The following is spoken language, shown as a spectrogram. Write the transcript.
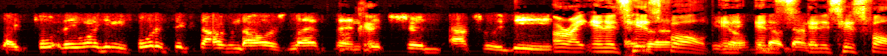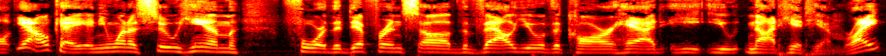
like four, they want to give me four to six thousand dollars less than Okay. it should actually be. All right, and it's his a, fault, and, know, and, it's, and it's his fault. Yeah, okay, and you want to sue him for the difference of the value of the car had he you not hit him, right?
